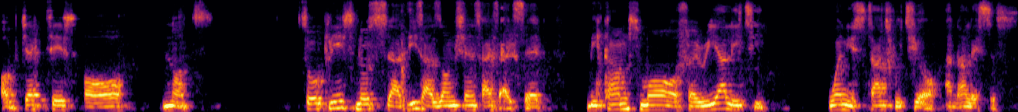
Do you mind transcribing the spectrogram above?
objectives or not. So please note that these assumptions, as I said, becomes more of a reality when you start with your analysis.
